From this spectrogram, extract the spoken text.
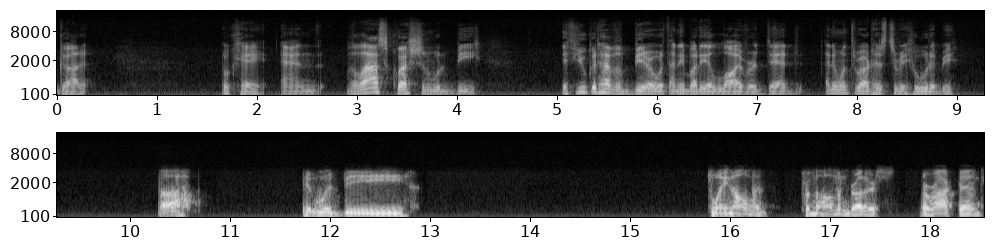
Got it. Okay, and the last question would be if you could have a beer with anybody alive or dead, anyone throughout history, who would it be? Ah, it would be Duane Allman from the Allman Brothers a rock band.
